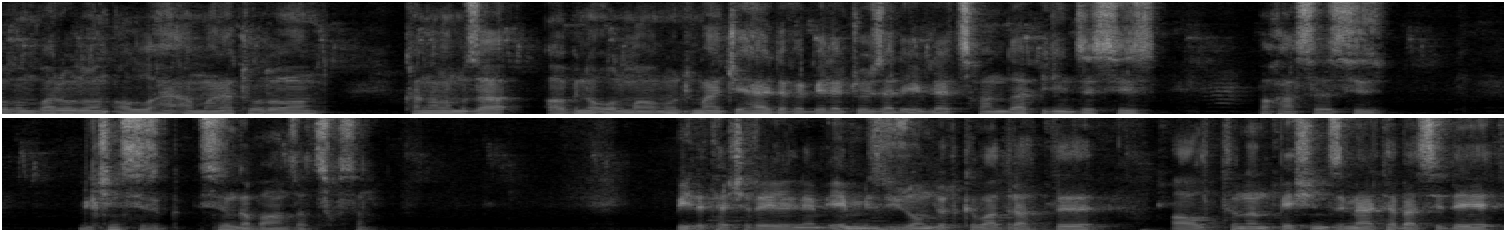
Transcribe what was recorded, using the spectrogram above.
olun, var olun, Allah'a emanet olun. Kanalımıza abunə olmağı unutmayın ki, hər dəfə belə gözəl evlər çıxanda birinci siz baxasınız, siz ilkin siz sizin qabağınıza çıxsın. Bir də təkrar edirəm. Evimiz 114 kvadratdır. Altının 5-ci mərtəbəsidir.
